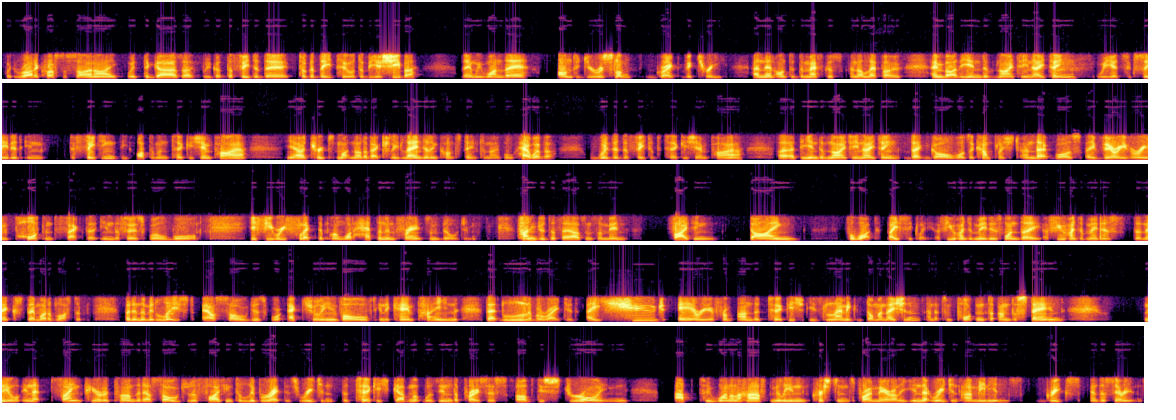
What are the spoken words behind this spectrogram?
went right across the Sinai, went to Gaza. We got defeated there, took a detour to Beersheba. Then we won there, on to Jerusalem, great victory, and then on to Damascus and Aleppo. And by the end of 1918, we had succeeded in defeating the Ottoman Turkish Empire. You know, our troops might not have actually landed in Constantinople. However, with the defeat of the Turkish Empire, uh, at the end of 1918, that goal was accomplished, and that was a very, very important factor in the First World War. If you reflect upon what happened in France and Belgium, hundreds of thousands of men fighting, dying, for what? Basically, a few hundred meters one day, a few hundred meters the next, they might have lost it. But in the Middle East, our soldiers were actually involved in a campaign that liberated a huge area from under Turkish Islamic domination, and it's important to understand. Neil, in that same period of time that our soldiers were fighting to liberate this region, the Turkish government was in the process of destroying up to one and a half million Christians primarily in that region Armenians, Greeks, and Assyrians.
